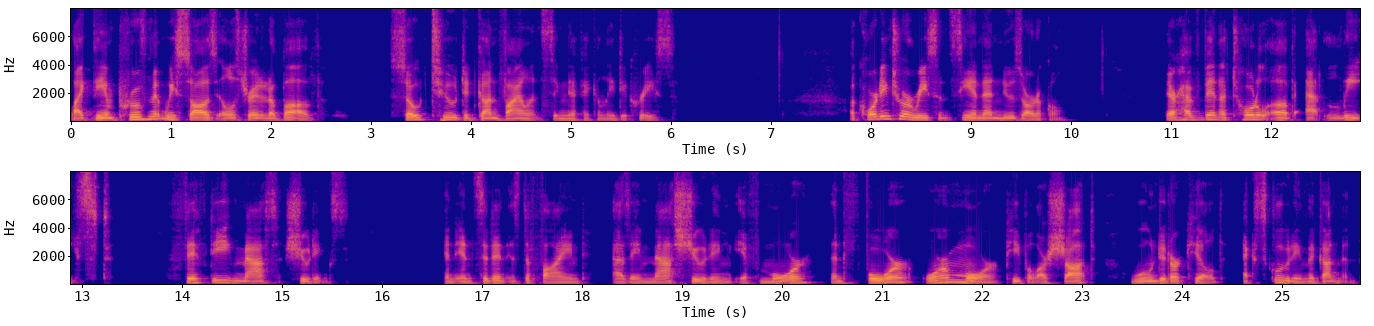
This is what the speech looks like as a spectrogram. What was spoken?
Like the improvement we saw as illustrated above, so too did gun violence significantly decrease. According to a recent CNN news article, there have been a total of at least 50 mass shootings. An incident is defined as a mass shooting if more than four or more people are shot, wounded, or killed, excluding the gunman.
